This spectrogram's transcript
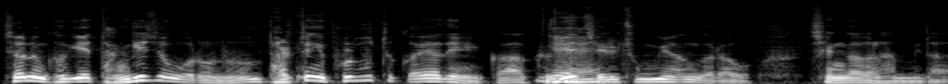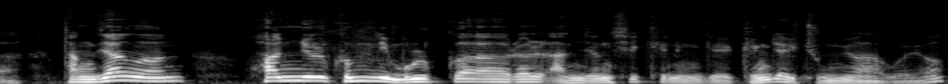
저는 그게 단기적으로는 발등에 불부터 꺼야 되니까 그게 네. 제일 중요한 거라고 생각을 합니다. 당장은 환율, 금리, 물가를 안정시키는 게 굉장히 중요하고요.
